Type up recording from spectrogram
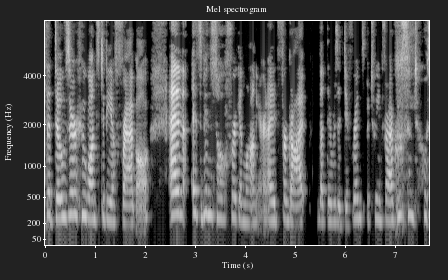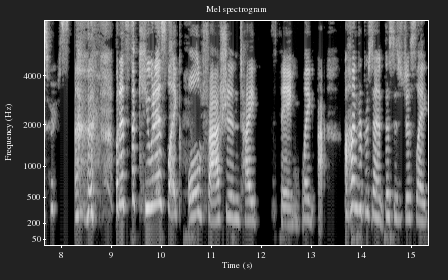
the dozer who wants to be a fraggle. And it's been so freaking long here and i forgot that there was a difference between fraggles and dozers. But it's the cutest like old fashioned type thing. Like a hundred percent this is just like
